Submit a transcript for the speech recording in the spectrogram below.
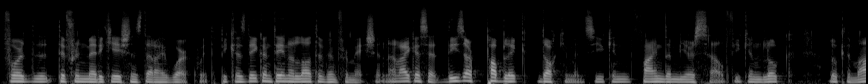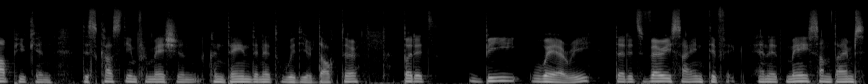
for the different medications that I work with because they contain a lot of information. And like I said, these are public documents. You can find them yourself. You can look look them up. You can discuss the information contained in it with your doctor. But it's be wary that it's very scientific and it may sometimes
